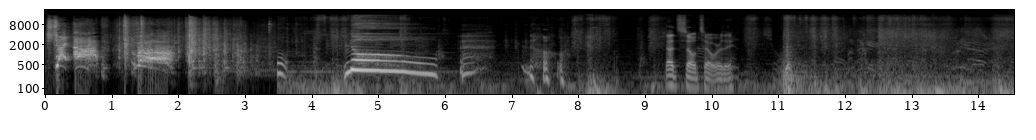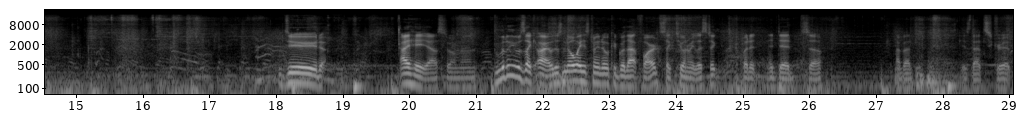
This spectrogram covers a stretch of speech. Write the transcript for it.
Shut up! No! No. That's so tilt Dude. I hate Yasuo, man. Literally was like, alright, well, there's no way his tornado could go that far. It's like too unrealistic. But it, it did, so. My bad. Is that script?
